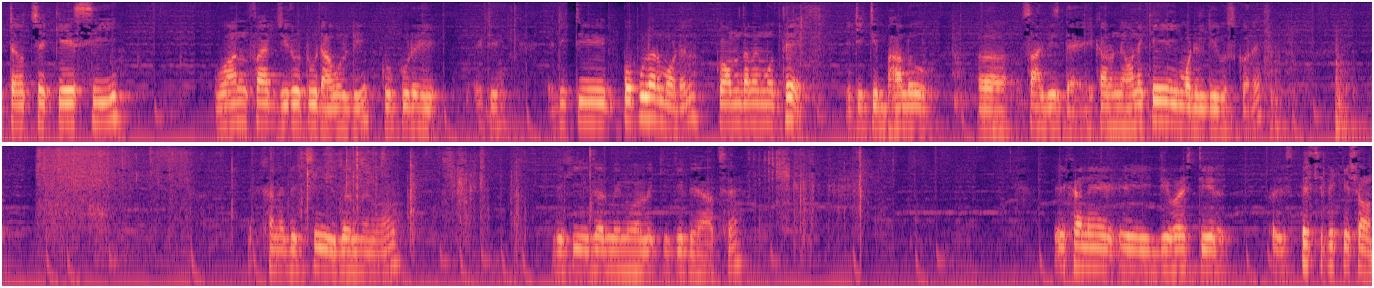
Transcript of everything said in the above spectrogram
এটা হচ্ছে K C one five zero two double D কুকুরে এটি। এটি একটি পপুলার মডেল কম দামের মধ্যে এটি একটি ভালো সার্ভিস দেয়। এই কারণে অনেকেই এই মডেলটি ইউজ করে। এখানে দেখছি ইউজার ম্যানুয়াল দেখি ইউজার ম্যানুয়ালে কি কি দেয়া আছে। এখানে এই ডিভাইসটির স্পেসিফিকেশন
